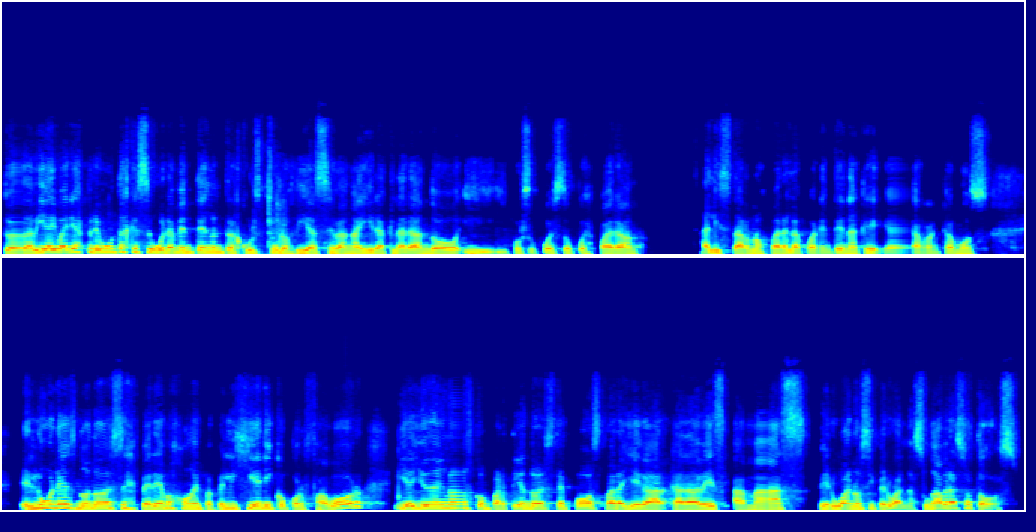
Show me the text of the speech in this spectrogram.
Todavía hay varias preguntas que seguramente en el transcurso de los días se van a ir aclarando y, y por supuesto pues para alistarnos para la cuarentena que arrancamos el lunes. No nos desesperemos con el papel higiénico, por favor, y ayúdennos compartiendo este post para llegar cada vez a más peruanos y peruanas. Un abrazo a todos.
